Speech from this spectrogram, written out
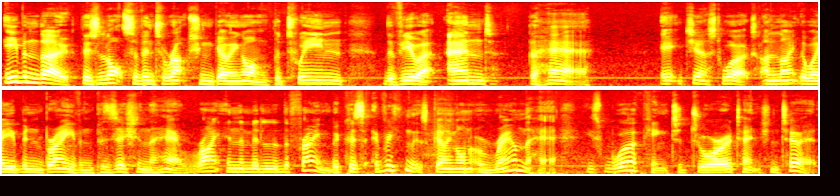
Even though there's lots of interruption going on between the viewer and the hare, it just works. I like the way you've been brave and positioned the hare right in the middle of the frame because everything that's going on around the hare is working to draw attention to it.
